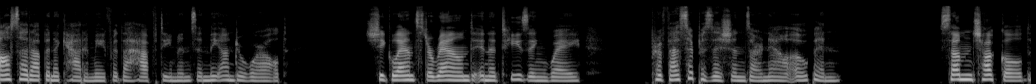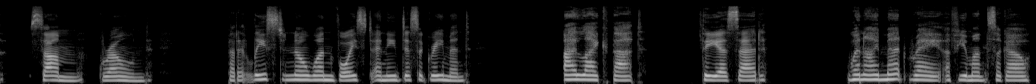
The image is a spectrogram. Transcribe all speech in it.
I'll set up an academy for the half demons in the underworld. She glanced around in a teasing way. Professor positions are now open. Some chuckled, some groaned, but at least no one voiced any disagreement. I like that, Thea said. When I met Rey a few months ago,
